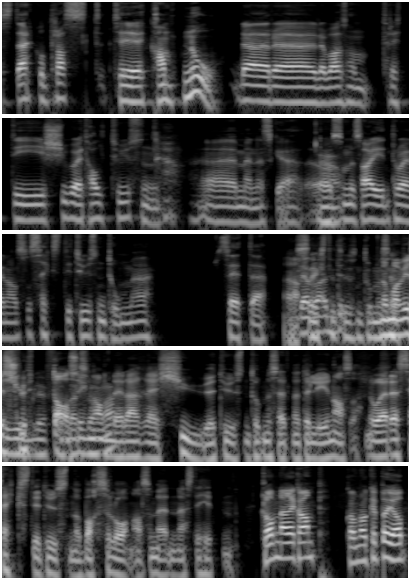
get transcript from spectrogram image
sterk kontrast til Kamp nå, der eh, det var sånn 37 500 eh, mennesker. Og Ja. som jeg sa i introen, altså 60 000 tomme seter. Ja. 60 000 tomme Nå må vi slutte å synge om de der 20 000 tomme setene til Lyn. altså. Nå er det 60 000 og Barcelona som er den neste hiten. Klovner i kamp, kom dere på jobb.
